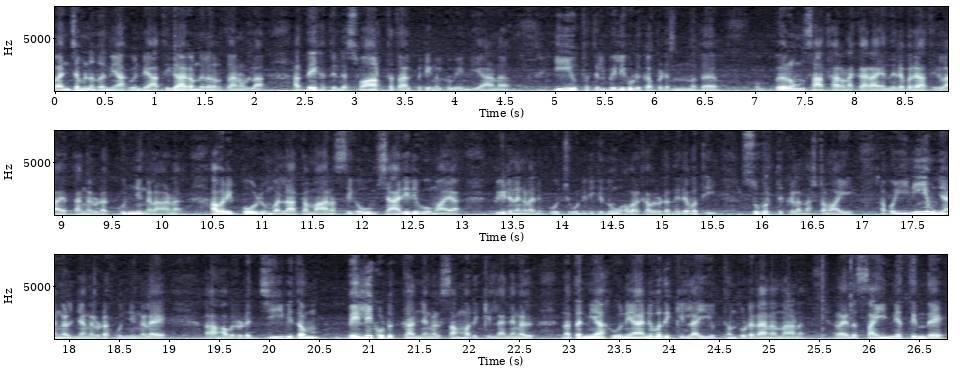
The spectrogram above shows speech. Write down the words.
ബഞ്ചമിൻ നെതന്യാഹുവിന്റെ അധികാരം നിലനിർത്താനുള്ള അദ്ദേഹത്തിന്റെ സ്വാർത്ഥ താല്പര്യങ്ങൾക്ക് വേണ്ടിയാണ്. ഈ യുദ്ധത്തിൽ ബലി കൊടുക്കപ്പെടുന്നത് വെറും സാധാരണക്കാരായ നിരപരാധികളായ തങ്ങളുടെ കുഞ്ഞുങ്ങളാണ്. അവർ ഇപ്പോഴും വല്ലാത്ത മാനസികവും ശാരീരികവുമായ പീഡനങ്ങൾ അനുഭവിച്ചുകൊണ്ടിരിക്കുന്നു. അവർക്ക് അവരുടെ നിരവധി സുഹൃത്തുക്കളെ നഷ്ടമായി. അപ്പോൾ ഇനിയും ഞങ്ങൾ ഞങ്ങളുടെ കുഞ്ഞുങ്ങളെ അവരുടെ ജീവിതം ബലി കൊടുക്കാൻ ഞങ്ങൾ സമ്മതിക്കില്ല. ഞങ്ങൾ നതന്യാഹുവിനെ അനുവദിക്കില്ല ഈ യുദ്ധം തുടരാനെന്നാണ്. അതായത് സൈന്യത്തിന്റെ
